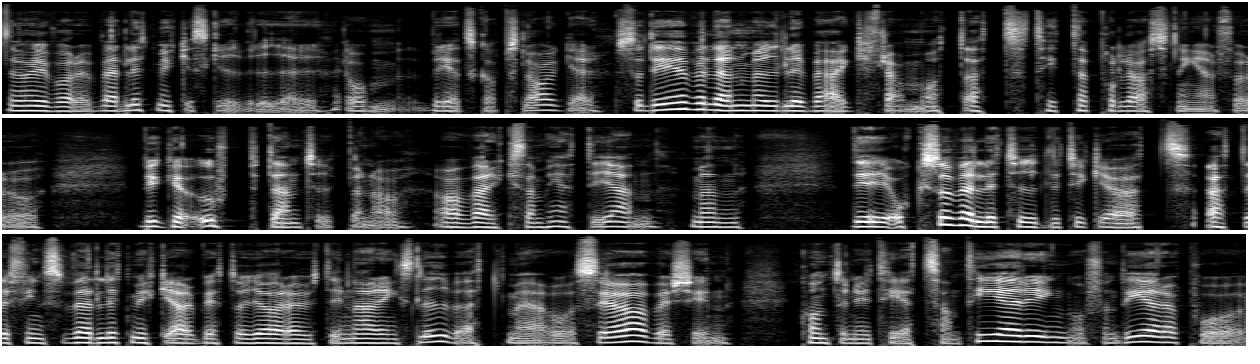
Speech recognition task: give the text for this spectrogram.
Det har ju varit väldigt mycket skriverier om beredskapslager. Så det är väl en möjlig väg framåt att titta på lösningar för att bygga upp den typen av, av verksamhet igen. Men det är också väldigt tydligt, tycker jag, att, att det finns väldigt mycket arbete att göra ute i näringslivet med att se över sin kontinuitetshantering och fundera på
